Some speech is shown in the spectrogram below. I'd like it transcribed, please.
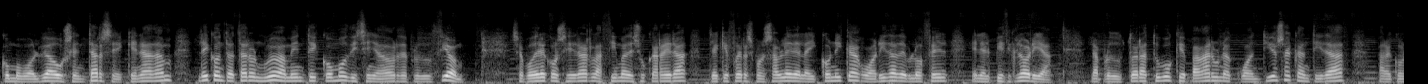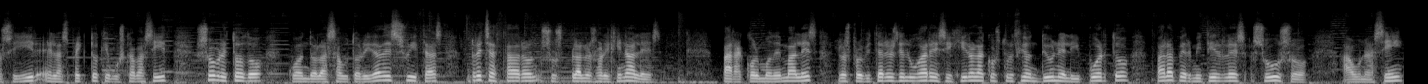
Como volvió a ausentarse Ken Adam, le contrataron nuevamente como diseñador de producción. Se podría considerar la cima de su carrera ya que fue responsable de la icónica guarida de Blofeld en el Piz Gloria. La productora tuvo que pagar una cuantiosa cantidad para conseguir el aspecto que buscaba Sid, sobre todo cuando las autoridades suizas rechazaron sus planos originales. Para colmo de males, los propietarios del lugar exigieron la construcción de un helipuerto para permitirles su uso. Aún así,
